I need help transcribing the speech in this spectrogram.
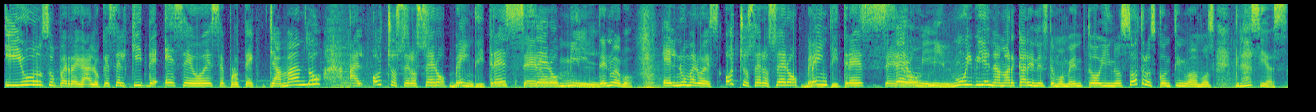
y un super regalo, que es el kit de SOS Protect, llamando al 800 23 mil. De nuevo. El número es 800 23 mil. Muy bien a marcar en este momento y nosotros continuamos. Gracias.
